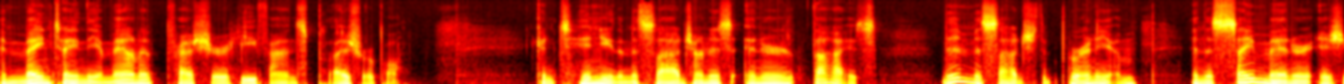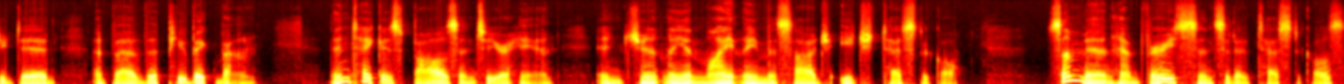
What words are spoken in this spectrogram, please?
and maintain the amount of pressure he finds pleasurable. Continue the massage on his inner thighs. Then massage the perineum in the same manner as you did above the pubic bone. Then take his balls into your hand and gently and lightly massage each testicle. Some men have very sensitive testicles,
